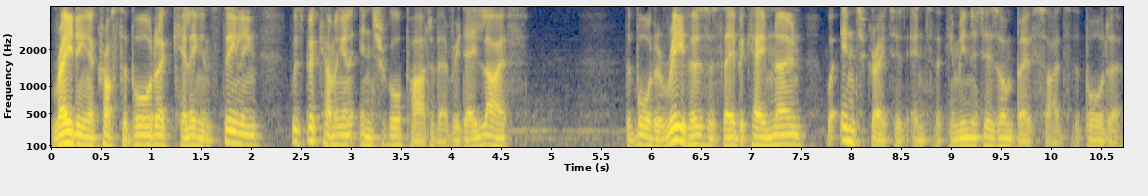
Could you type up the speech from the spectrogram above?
Raiding across the border, killing and stealing, was becoming an integral part of everyday life. The border reivers, as they became known, were integrated into the communities on both sides of the border.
